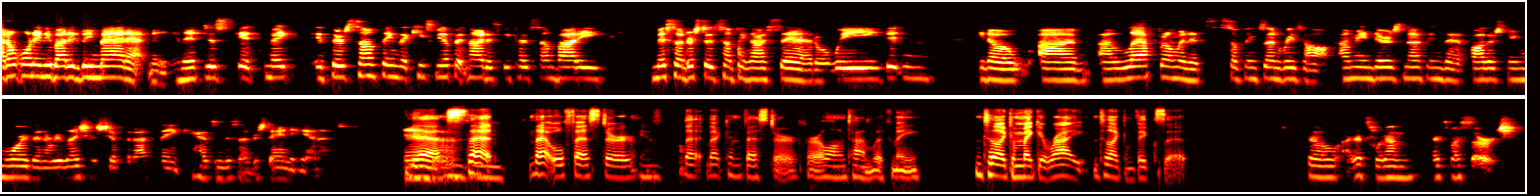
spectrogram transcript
I don't want anybody to be mad at me, and it just it make if there's something that keeps me up at night, it's because somebody misunderstood something I said, or we didn't, you know, I I left them and it's something's unresolved. I mean, there's nothing that bothers me more than a relationship that I think has a misunderstanding in it. And, uh, Yes. that- Mhm. That will fester. Yeah. That that can fester for a long time with me until I can make it right, until I can fix it. so that's what I'm. That's my search.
